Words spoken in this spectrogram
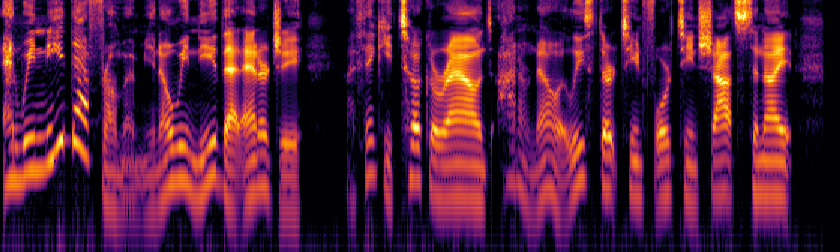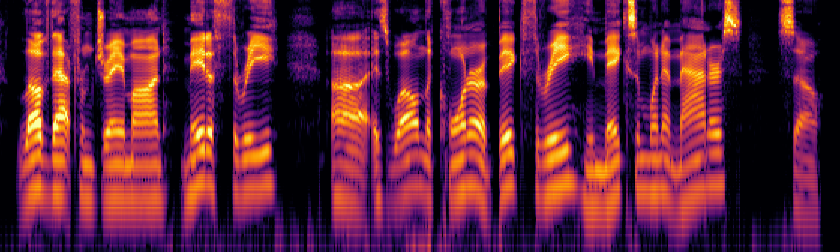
And we need that from him. You know, we need that energy. I think he took around, I don't know, at least 13, 14 shots tonight. Love that from Draymond. Made a three uh, as well in the corner, a big three. He makes them when it matters. So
